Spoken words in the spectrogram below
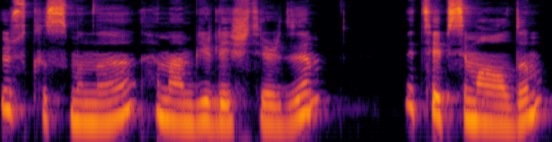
Üst kısmını hemen birleştirdim ve tepsime aldım.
